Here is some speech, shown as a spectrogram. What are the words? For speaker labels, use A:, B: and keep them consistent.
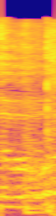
A: the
